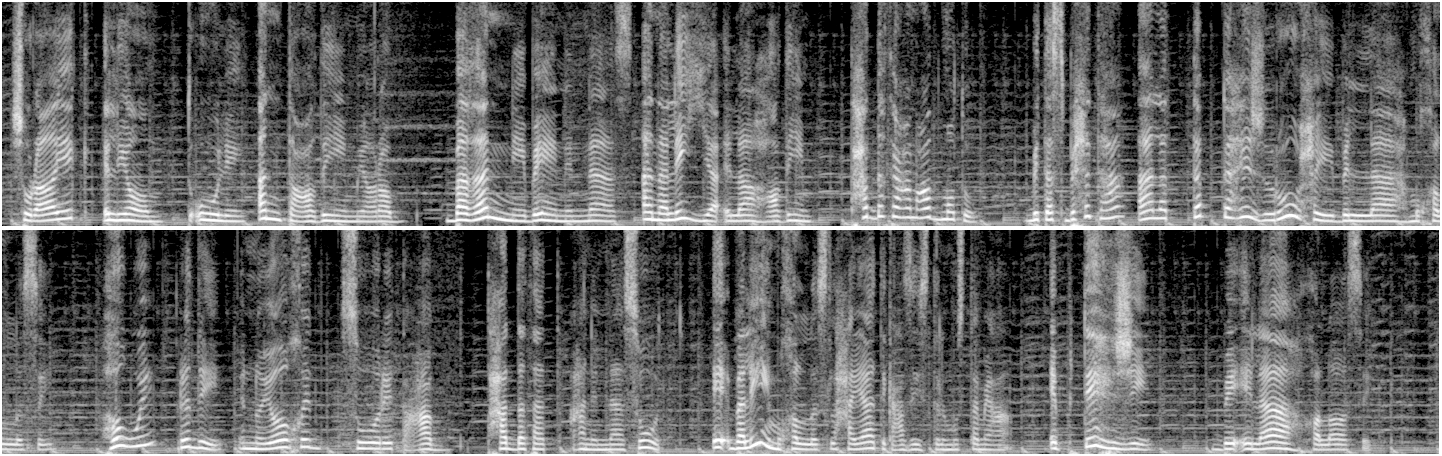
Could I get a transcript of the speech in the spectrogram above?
شو رأيك اليوم؟ تقولي أنت عظيم يا رب. بغني بين الناس. أنا لي إله عظيم. تحدثي عن عظمته. بتسبيحتها قالت تبتهج روحي بالله مخلصي. هو رضي إنه ياخذ صورة عبد. تحدثت عن الناسوت. اقبليه مخلص لحياتك عزيزتي المستمعة. ابتهجي بإله خلاصك.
